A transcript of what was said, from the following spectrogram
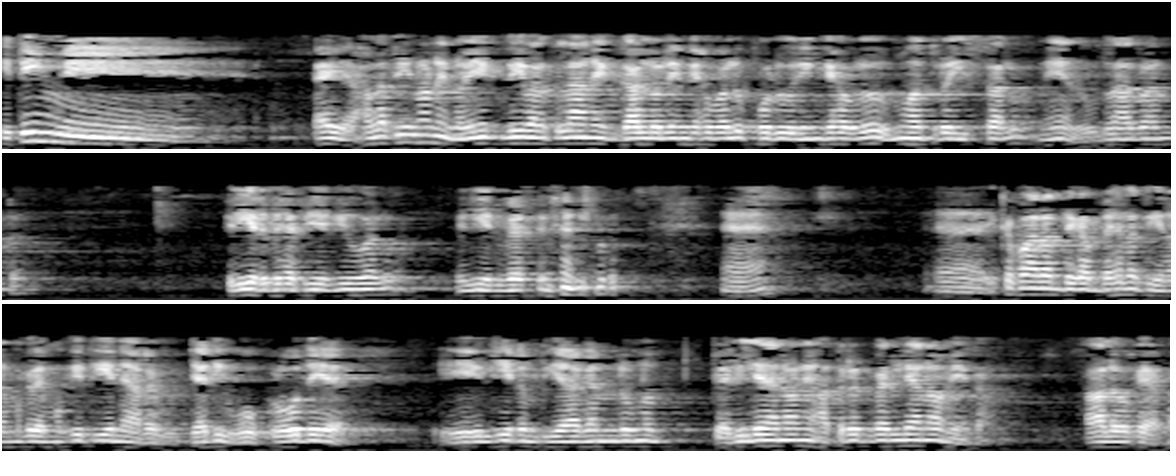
ඉතින් මේ ඇයි? අහලා තියෙනවනේ නොයෙක් දේවල් කළානේ. ගල් වලින් ගහවලු පොළු වලින් ගහවලු උණු වතුර ඉස්සලු. නේද? උදාහරණට. එළියට බහැපිය කිව්වලු. එළියට වැස්සේ නැල්ලු ඈ? එකපාරක් දෙකක් බහැලා තියෙනවා. මොකද මොකේ තියෙන අර දැඩි ක්‍රෝධය ඒ විදිහටම තියාගන්න උනොත් පැලිලා යනවනේ. හතරට පැලිලා යනවා මේක. ආලෝකයක්.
